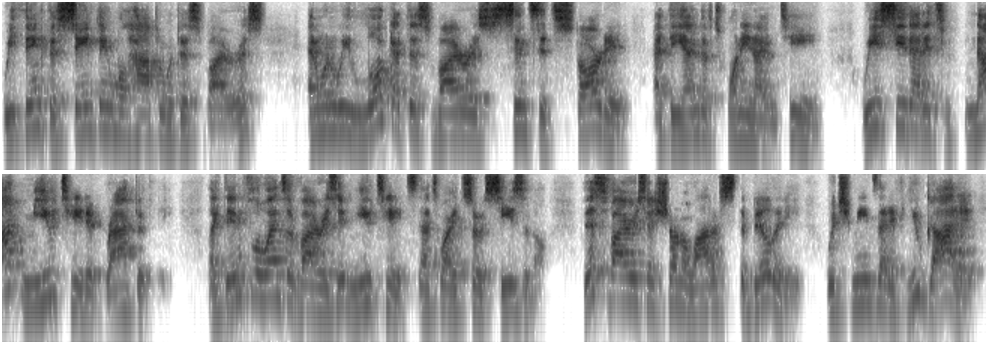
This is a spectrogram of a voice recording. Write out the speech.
We think the same thing will happen with this virus. And when we look at this virus since it started at the end of 2019, we see that it's not mutated rapidly. Like the influenza virus, it mutates. That's why it's so seasonal. This virus has shown a lot of stability, which means that if you got it,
